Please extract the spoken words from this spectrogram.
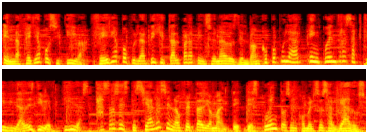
En la Feria Positiva, Feria Popular Digital para Pensionados del Banco Popular, encuentras actividades divertidas, tasas especiales en la oferta Diamante, descuentos en comercios aliados,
